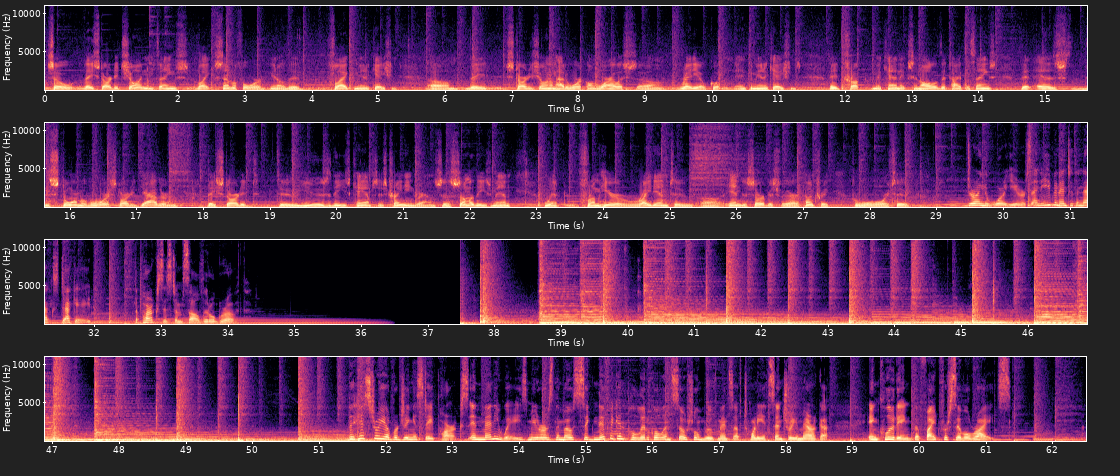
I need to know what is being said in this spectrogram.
So they started showing them things like semaphore, you know, the flag communication, um, they started showing them how to work on wireless uh, radio equipment and communications. They had truck mechanics and all of the type of things that as the storm of war started gathering, they started to use these camps as training grounds. So some of these men went from here right into, uh, into service for our country for World War II. During the war years and even into the next decade, the park system saw little growth. History of Virginia state parks in many ways mirrors the most significant political and social movements of 20th century America, including the fight for civil rights.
